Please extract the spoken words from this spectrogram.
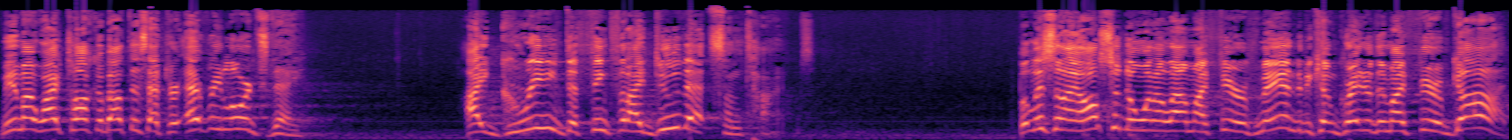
Me and my wife talk about this after every Lord's Day. I grieve to think that I do that sometimes. But listen, I also don't want to allow my fear of man to become greater than my fear of God.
